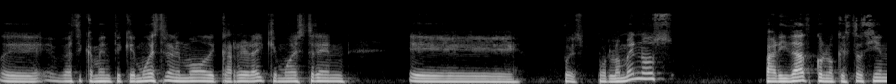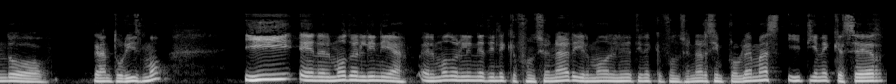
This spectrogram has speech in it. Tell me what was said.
eh, básicamente que muestren el modo de carrera y que muestren, eh, pues por lo menos paridad con lo que está haciendo Gran Turismo. Y en el modo en línea, el modo en línea tiene que funcionar y el modo en línea tiene que funcionar sin problemas y tiene que ser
